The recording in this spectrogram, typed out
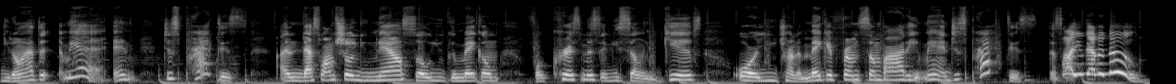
You don't have to, I mean, yeah, and just practice. And that's why I'm showing you now so you can make them for Christmas if you're selling gifts or you trying to make it from somebody. Man, just practice. That's all you got to do.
